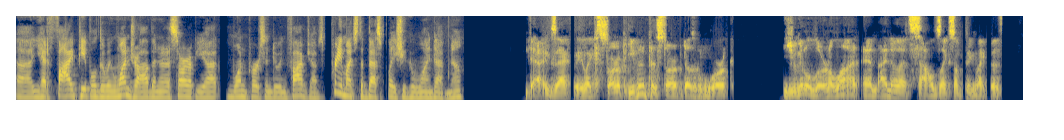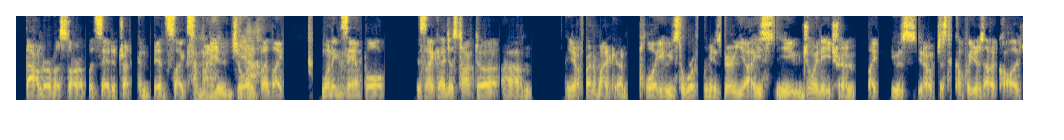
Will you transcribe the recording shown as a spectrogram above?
Uh, you had five people doing one job, and at a startup, you got one person doing five jobs. Pretty much the best place you could wind up. No. Yeah, exactly. Like startup, even if a startup doesn't work, you're going to learn a lot. And I know that sounds like something like the founder of a startup would say to try to convince like somebody to join. Yeah. But like one example is like I just talked to a um, you know a friend of mine, an employee who used to work for me. He's very young. He's, he joined Atrium like he was you know just a couple years out of college.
